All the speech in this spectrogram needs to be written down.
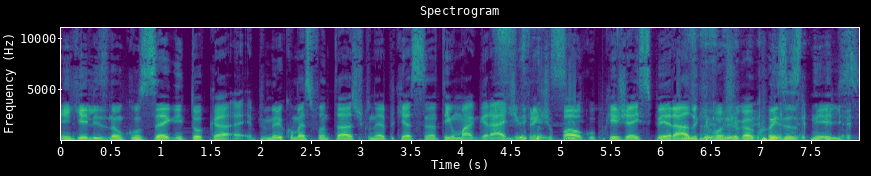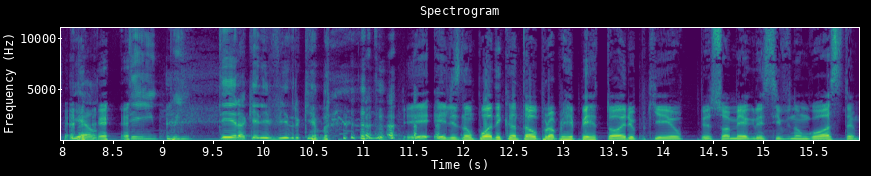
Em que eles não conseguem tocar. É, Primeiro começa fantástico, né? Porque a cena tem uma grade em Sim, frente ao palco, porque já é esperado que vão jogar coisas neles. E é o tempo inteiro aquele vidro quebrando. E- Eles não podem cantar o próprio repertório, porque o pessoal meio agressivo não gosta.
